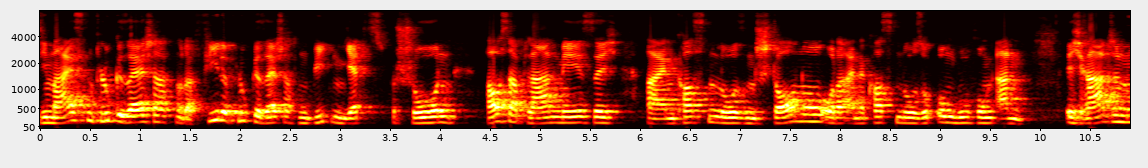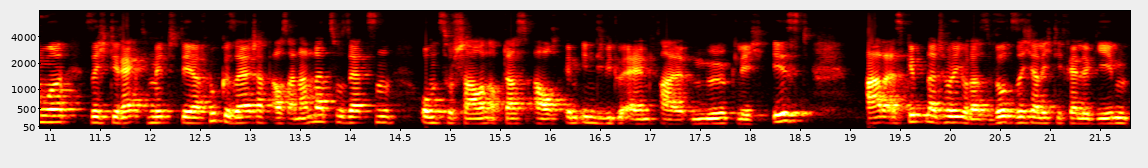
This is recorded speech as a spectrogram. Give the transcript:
Die meisten Fluggesellschaften oder viele Fluggesellschaften bieten jetzt schon außerplanmäßig einen kostenlosen Storno oder eine kostenlose Umbuchung an. Ich rate nur, sich direkt mit der Fluggesellschaft auseinanderzusetzen, um zu schauen, ob das auch im individuellen Fall möglich ist. Aber es gibt natürlich oder es wird sicherlich die Fälle geben,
